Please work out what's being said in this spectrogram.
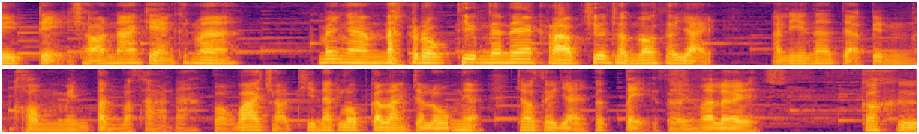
ยเตะช้อนหน้าแกงขึ้นมา ไม่งั้นนักรบทิ่มแน่ๆครับ เชื่นชมน้องเสือใหญ่อันนี้น่าจะเป็นคอมเมนต์ปั่นประสาทนะ บอกว่าช็อตที่นักรบกำลังจะล้มเนี่ย เจ้าเสือใหญ่ก็เตะเสยมาเลย ก็คือ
